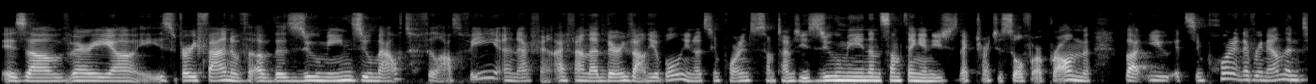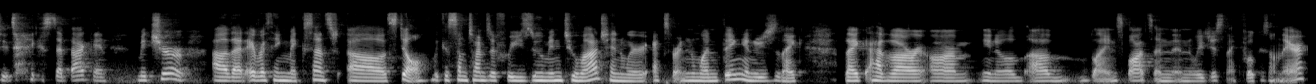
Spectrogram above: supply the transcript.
is uh, very uh, is very fan of, of the zoom in, zoom out philosophy, and I found I found that very valuable. You know, it's important. Sometimes you zoom in on something and you just like try to solve for a problem, but you it's important every now and then to take a step back and make sure uh, that everything makes sense uh, still. Because sometimes if we zoom in too much and we're expert in one thing and we just like like have our um, you know um, blind spots and and we just like focus on there.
